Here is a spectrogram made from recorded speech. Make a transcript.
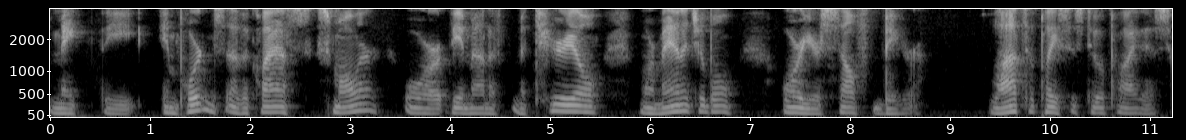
make the importance of the class smaller or the amount of material more manageable or yourself bigger? Lots of places to apply this.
